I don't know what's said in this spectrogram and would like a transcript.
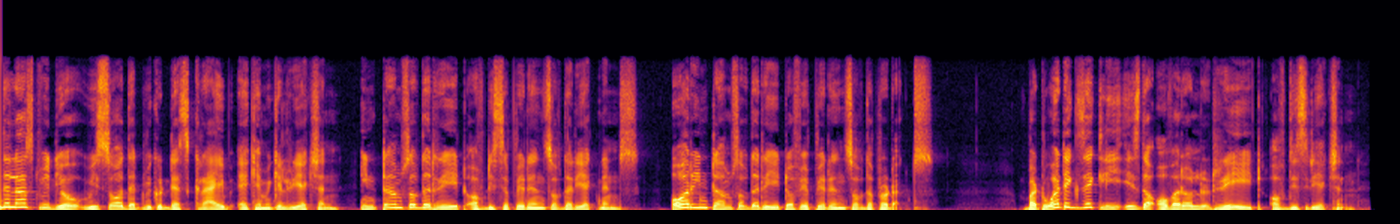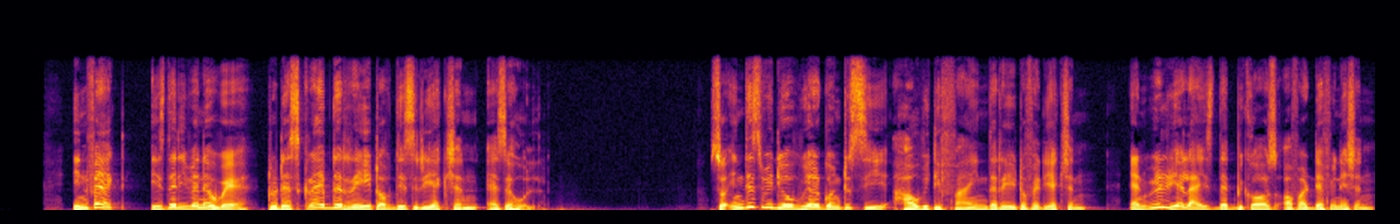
the last video, we saw that we could describe a chemical reaction in terms of the rate of disappearance of the reactants or in terms of the rate of appearance of the products. But what exactly is the overall rate of this reaction? In fact, is there even a way to describe the rate of this reaction as a whole? So in this video, we are going to see how we define the rate of a reaction and we'll realize that because of our definition,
